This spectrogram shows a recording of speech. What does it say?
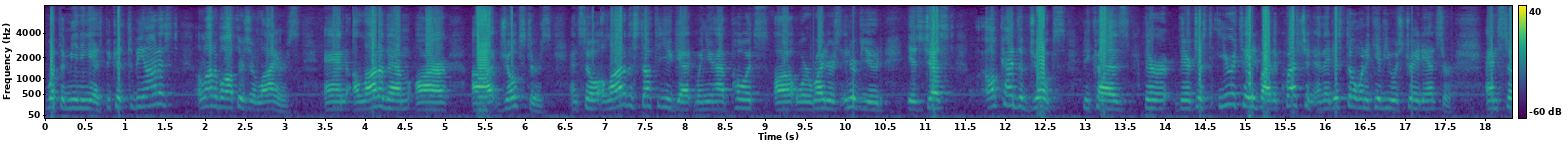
what the meaning is. Because to be honest, a lot of authors are liars, and a lot of them are uh, jokesters. And so a lot of the stuff that you get when you have poets uh, or writers interviewed is just all kinds of jokes because they're they're just irritated by the question and they just don't want to give you a straight answer. And so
